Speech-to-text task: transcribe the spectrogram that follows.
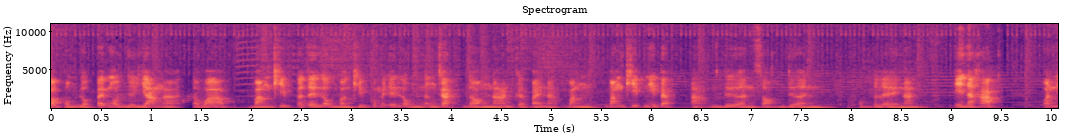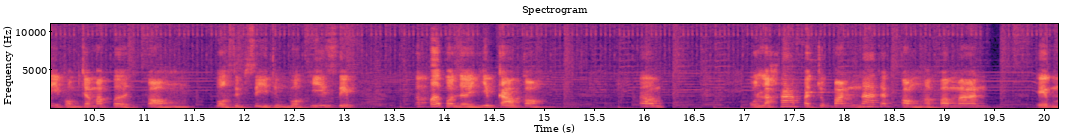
าๆผมลบไปหมดหรือยังอะ่ะ แต่ว่าบางคลิปก็ได้ลงบางคลิปก็ไม่ได้ลงเนื่องจากดองนานเกินไปนะ บางบางคลิปนี่แบบ 3 เดือน 2 เดือน ผมก็เลยนั่น นี่นะครับ วันนี้ผมจะมาเปิดกล่องบวก14 ถึงบวก20 ก็เปิดหมดเลย 29 กล่องก็มูลค่าปัจจุบันน่าจะกล่องละประมาณ M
